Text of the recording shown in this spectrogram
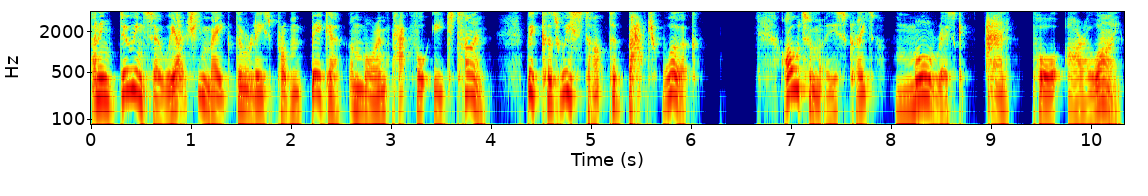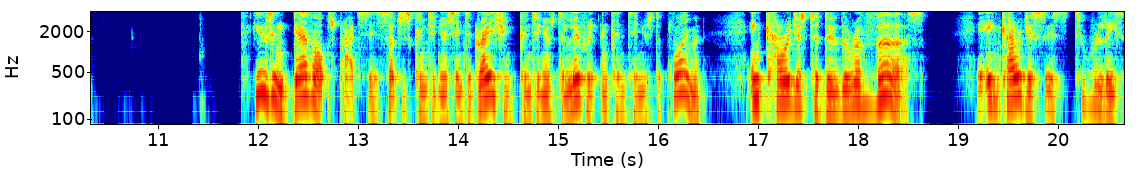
And in doing so, we actually make the release problem bigger and more impactful each time because we start to batch work. Ultimately, this creates more risk and poor ROI. Using DevOps practices such as continuous integration, continuous delivery, and continuous deployment encourages us to do the reverse. It encourages us to release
